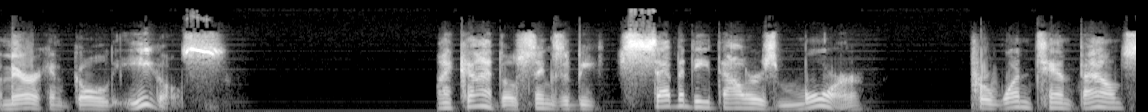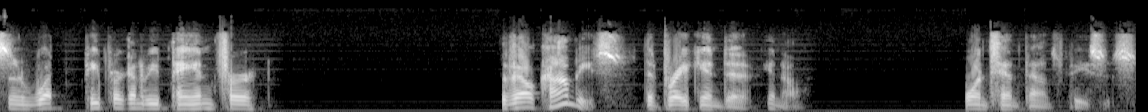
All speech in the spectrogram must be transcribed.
American gold eagles, my God, those things would be seventy dollars more per one tenth ounce than what people are going to be paying for the Valcambis that break into, you know, one tenth ounce pieces.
